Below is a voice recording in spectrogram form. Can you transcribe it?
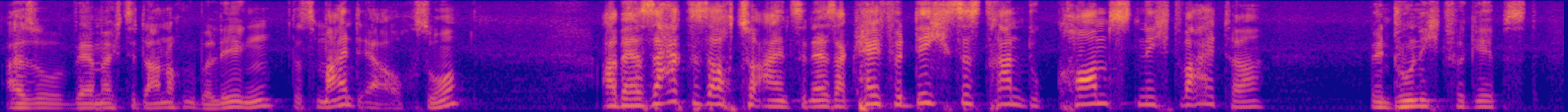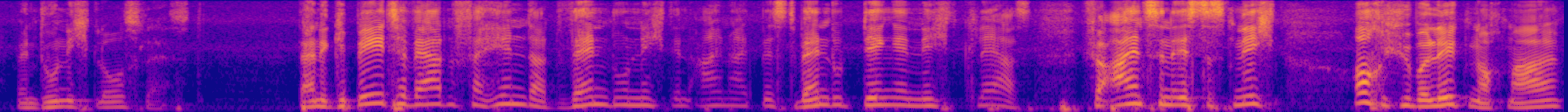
Also wer möchte da noch überlegen? Das meint er auch so. Aber er sagt es auch zu Einzelnen. Er sagt, hey, für dich ist es dran, du kommst nicht weiter, wenn du nicht vergibst, wenn du nicht loslässt. Deine Gebete werden verhindert, wenn du nicht in Einheit bist, wenn du Dinge nicht klärst. Für Einzelne ist es nicht, ach, ich überlege nochmal.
